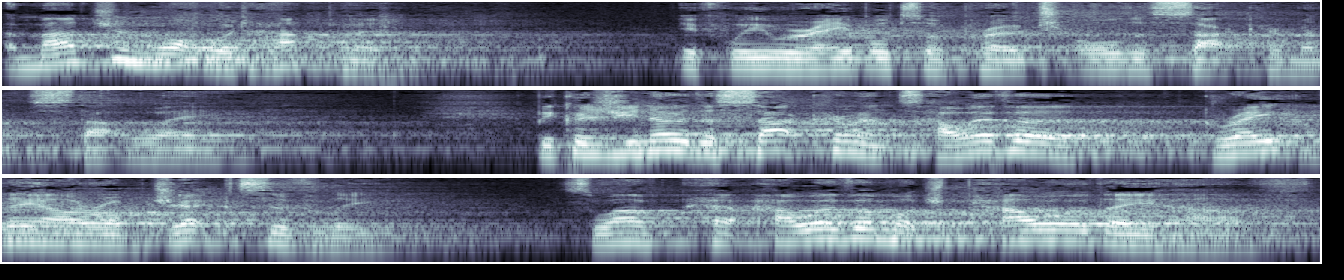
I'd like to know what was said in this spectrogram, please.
Imagine what would happen if we were able to approach all the sacraments that way. Because you know, the sacraments, however great they are objectively, so however much power they have,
